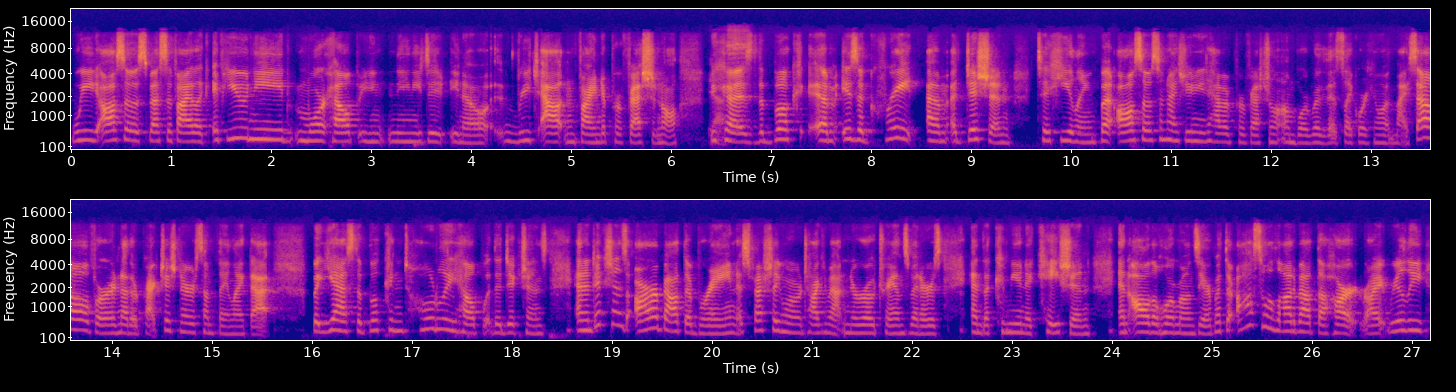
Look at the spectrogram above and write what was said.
we also specify like if you need more help, you, you need to, you know, reach out and find a professional yes. because the book um, is a great um, addition to healing. But also sometimes you need to have a professional on board, whether it's like working with myself or another practitioner or something like that. But yes, the book can totally help with addictions. And addictions are about the brain, especially when we're talking about neurotransmitters and the communication and all the hormones there. But but they're also a lot about the heart, right? Really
